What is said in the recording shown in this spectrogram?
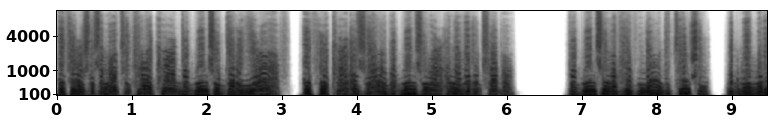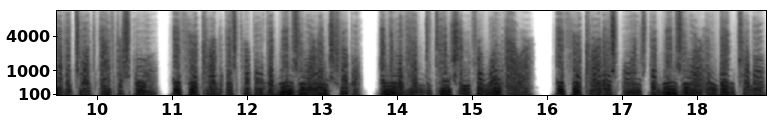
if yours is a multicolored card, that means you get a year off. If your card is yellow, that means you are in a little trouble. That means you will have no detention, but we will have a talk after school. If your card is purple, that means you are in trouble, and you will have detention for one hour. If your card is orange, that means you are in big trouble,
